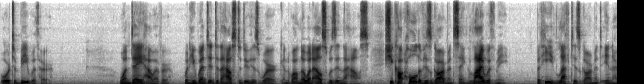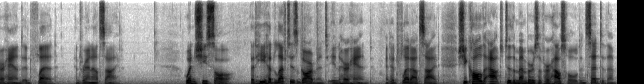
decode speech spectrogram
or to be with her. One day, however, when he went into the house to do his work, and while no one else was in the house, she caught hold of his garment, saying, Lie with me. But he left his garment in her hand and fled, and ran outside. When she saw that he had left his garment in her hand, and had fled outside, she called out to the members of her household, and said to them,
